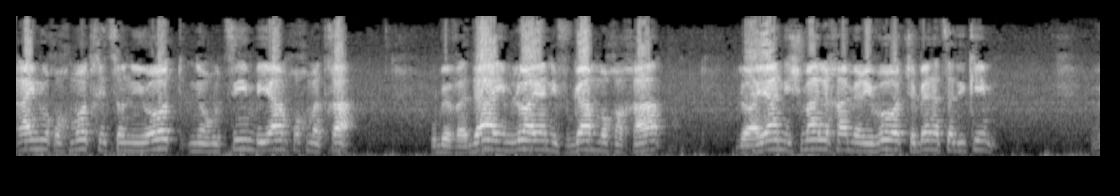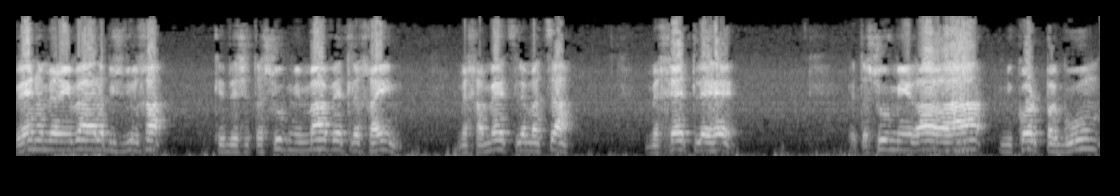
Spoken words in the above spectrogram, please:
היינו חוכמות חיצוניות נעוצים בים חוכמתך, ובוודאי אם לא היה נפגם מוכחה, לא היה נשמע לך מריבות שבין הצדיקים, ואין המריבה אלא בשבילך, כדי שתשוב ממוות לחיים, מחמץ למצה, מחטא לה, ותשוב מיראה רעה מכל פגום,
